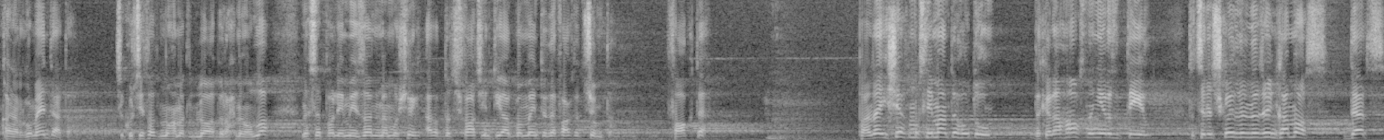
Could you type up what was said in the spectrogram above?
Kanë argumente ata. Sikur që thotë Muhammed ibn Abdulvehab rahimehullah, nëse polemizon me mushrikët, ata do të shfaqin ty argumente dhe fakte të shumta. Fakte. Prandaj i shef musliman të hutum, dhe kena hasë në njerëz të tillë, të cilët shkojnë dhe dëgjojnë kamos ders,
